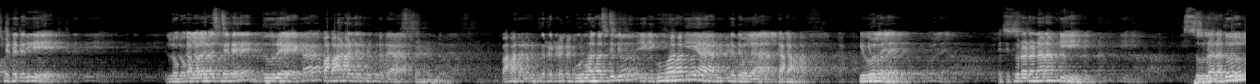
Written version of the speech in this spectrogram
ছেড়ে দিয়ে লোকালয় ছেড়ে দূরে একটা পাহাড়ের ভিতরে আশ্রয় নিল। পাহাড়ের ভিতরে একটা গুহা ছিল, এই গুহাকে আরবিতে বলে আল কি বলে? এই সূরার নাম কি? সূরাতুল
